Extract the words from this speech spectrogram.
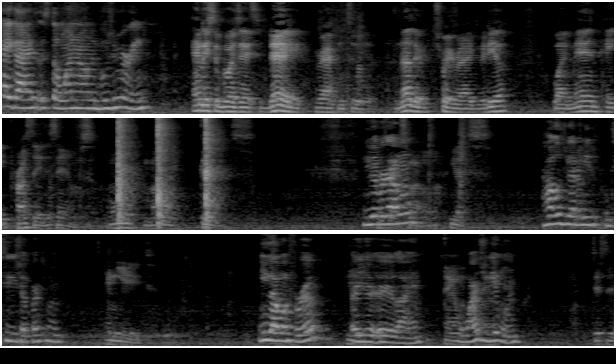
Hey guys, it's the one and only Bougie Mariee. And it's your boy Jay. Today, reacting to another Tra Rags video. Why men hate prostate exams. Oh my goodness. You ever got one? Yes. How old you gotta be to get your first one? Any age. You got one for real? Yeah. Or you're, or you're lying? Why'd you get one? Just to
